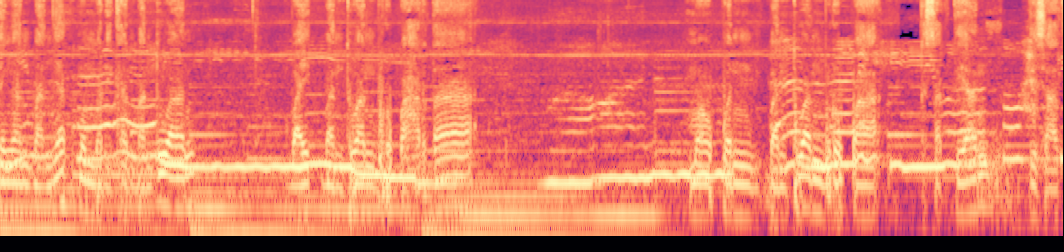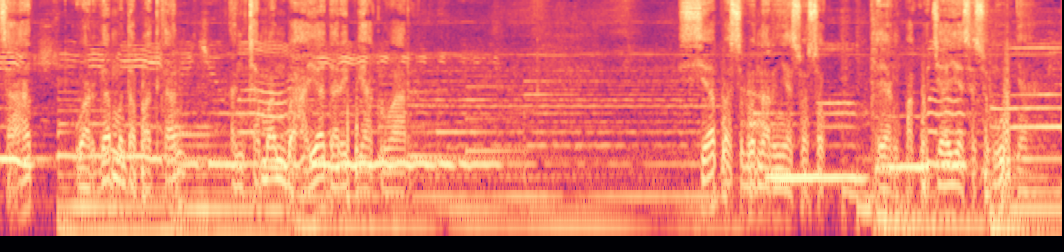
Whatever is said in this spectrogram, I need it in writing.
dengan banyak memberikan bantuan baik bantuan berupa harta maupun bantuan berupa kesaktian di saat-saat warga mendapatkan ancaman bahaya dari pihak luar. Siapa sebenarnya sosok yang Paku Jaya sesungguhnya?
